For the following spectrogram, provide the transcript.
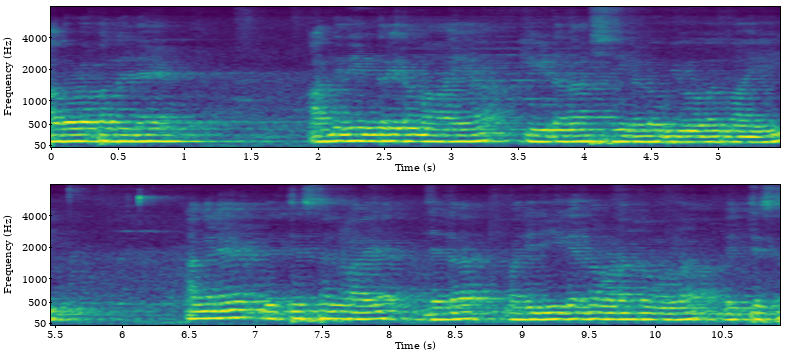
അതോടൊപ്പം തന്നെ അനിയന്ത്രിതമായ കീടനാശിനികളുടെ ഉപയോഗമായി അങ്ങനെ വ്യത്യസ്തങ്ങളായ ജല വ്യത്യസ്ത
